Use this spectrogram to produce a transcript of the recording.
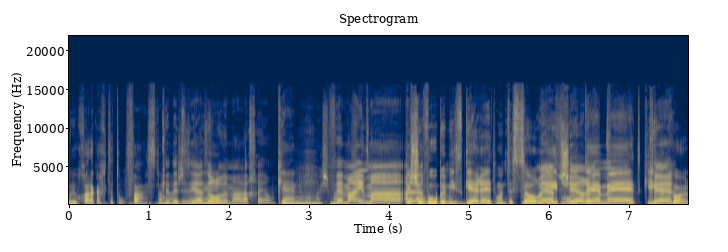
שהוא יוכל לקחת את התרופה. זאת אומרת, כדי שזה זה- יעזור לו במהלך היום. כן, הוא ממש מרגיש את זה. ומה עם ה... על ה- ושוב, הוא במסגרת מונטסורית. מותאמת, כי כן. הכל.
